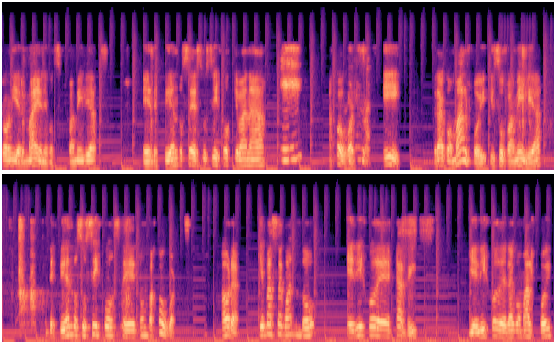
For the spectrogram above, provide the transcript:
Ron y Hermione con sus familias, eh, despidiéndose de sus hijos que van a, Y a Hogwarts, y Draco Malfoy y su familia despidiendo a sus hijos eh, rumbo a Hogwarts. Ahora, ¿qué pasa cuando el hijo de Harry y el hijo de Draco Malfoy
